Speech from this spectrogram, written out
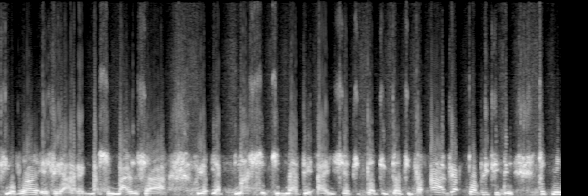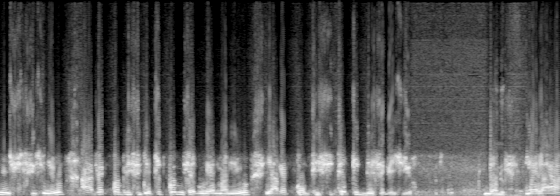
ratifié, qui prend et c'est avec sous balle ça, il y a marché kidnappé haïtien tout le temps, tout le temps, tout le temps, avec complicité, toute ministre justice nous, avec complicité, tout commissaire gouvernement nous, et avec complicité toute DCPJ. Donc, moi là,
